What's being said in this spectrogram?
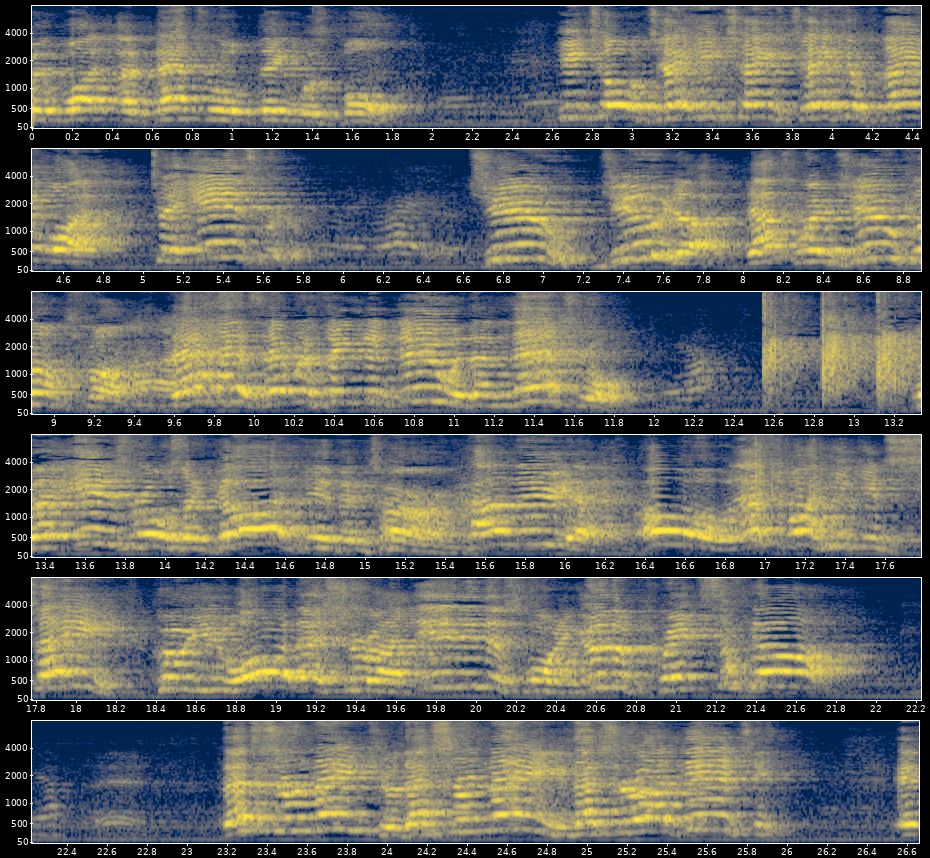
with what a natural thing was born. He told he changed Jacob's name what? To Israel. Jew, Judah. That's where Jew comes from. That has everything to do with a natural. But Israel's a God-given term. Hallelujah. Oh, that's why he can say who you are. That's your identity this morning. You're the Prince of God. That's your nature. That's your name. That's your identity. And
